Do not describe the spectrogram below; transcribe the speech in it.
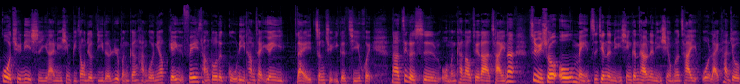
过去历史以来，女性比重就低的日本跟韩国，你要给予非常多的鼓励，他们才愿意来争取一个机会。那这个是我们看到最大的差异。那至于说欧美之间的女性跟台湾的女性有没有差异，我来看就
